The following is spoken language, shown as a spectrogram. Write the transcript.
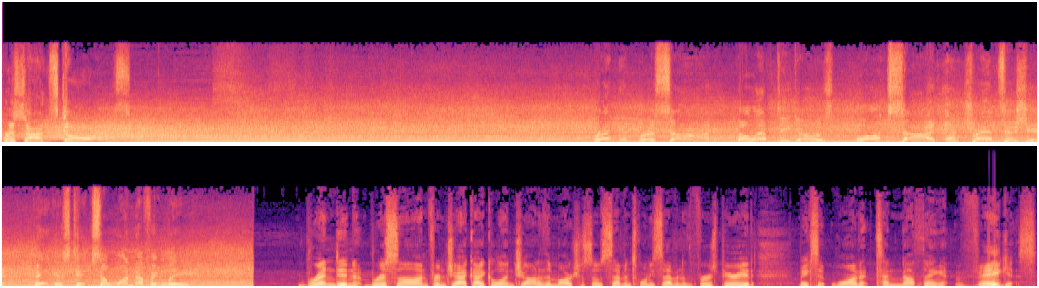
Brisson scores! Brendan Brisson, the lefty goes long side in transition. Vegas takes a 1 0 lead. Brendan Brisson from Jack Eichel and Jonathan Marchessault, 7:27 of the first period, makes it one to nothing Vegas.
